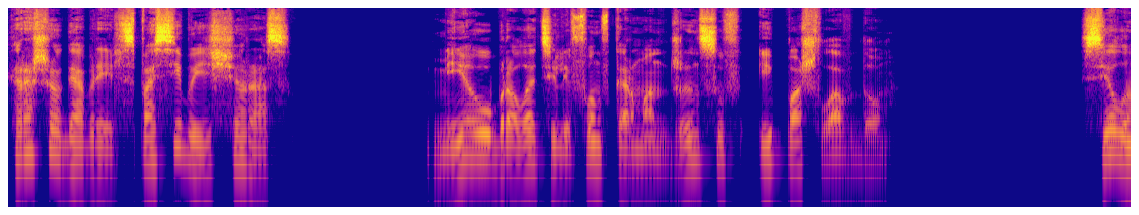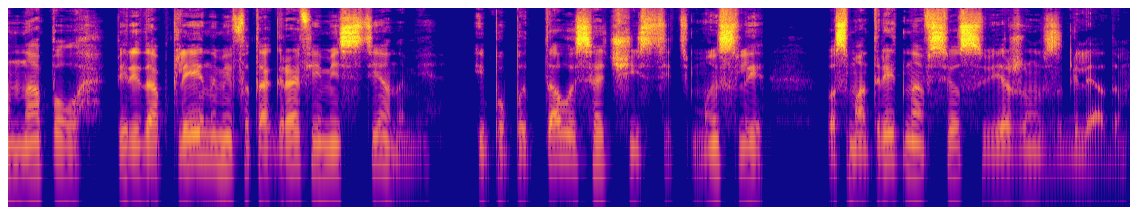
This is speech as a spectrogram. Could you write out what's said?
«Хорошо, Габриэль, спасибо еще раз». Мия убрала телефон в карман джинсов и пошла в дом. Села на пол перед обклеенными фотографиями стенами и попыталась очистить мысли, посмотреть на все свежим взглядом.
